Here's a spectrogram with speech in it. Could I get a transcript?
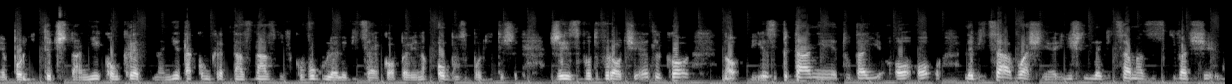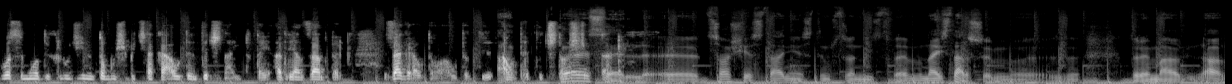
e, polityczna, nie konkretna, nie ta konkretna z nazwy, tylko w ogóle lewica jako pewien obóz polityczny, że jest w odwrocie, tylko no, jest pytanie tutaj o, o lewica właśnie, jeśli lewica ma zyskiwać głosy młodych ludzi, no to musi być taka autentyczna i tutaj Adrian Zandberg zagrał tą autenty- A autentycznością. Tak. PSL, e, co się stanie z tym stronnictwem najstarszym, e, które ma no,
